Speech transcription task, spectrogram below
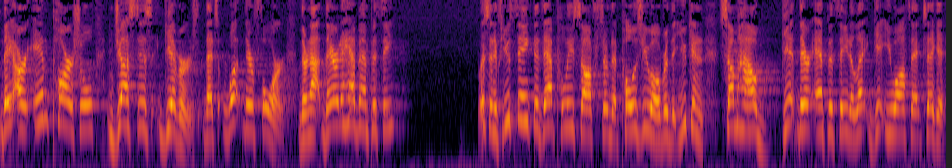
They are impartial justice givers. That's what they're for. They're not there to have empathy. Listen, if you think that that police officer that pulls you over, that you can somehow get their empathy to let, get you off that ticket.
